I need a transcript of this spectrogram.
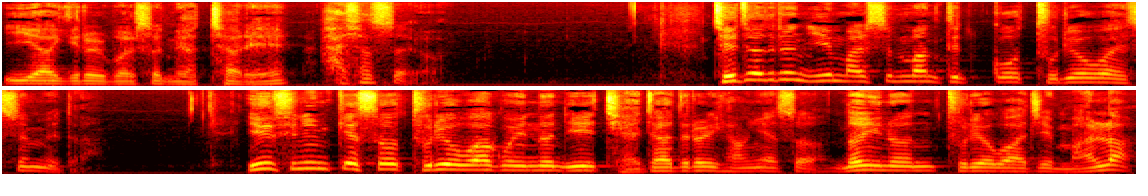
이야기를 벌써 몇 차례 하셨어요. 제자들은 이 말씀만 듣고 두려워했습니다. 예수님께서 두려워하고 있는 이 제자들을 향해서 너희는 두려워하지 말라.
